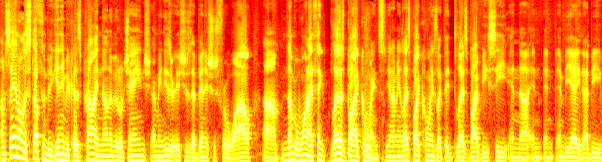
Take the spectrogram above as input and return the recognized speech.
I'm saying all this stuff in the beginning because probably none of it will change. I mean, these are issues that have been issues for a while. Um, number one, I think let us buy coins. You know, I mean, let's buy coins like they let us buy VC in, uh, NBA. That'd be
